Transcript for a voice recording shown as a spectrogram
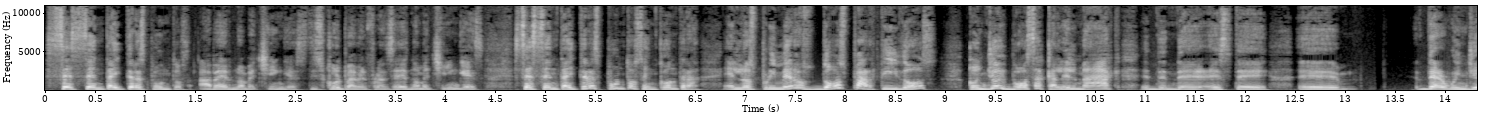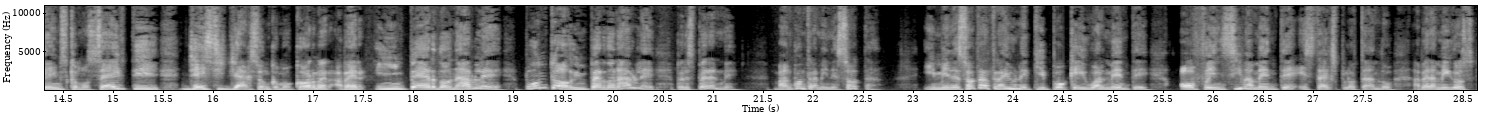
63 puntos. A ver, no me chingues, discúlpame el francés, no me chingues. 63 puntos en contra. En los primeros dos partidos, con Joy Bosa, Khalil Mack, de, este, eh, Derwin James como safety, JC Jackson como corner. A ver, imperdonable. Punto, imperdonable. Pero espérenme, van contra Minnesota. Y Minnesota trae un equipo que igualmente, ofensivamente, está explotando. A ver, amigos,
